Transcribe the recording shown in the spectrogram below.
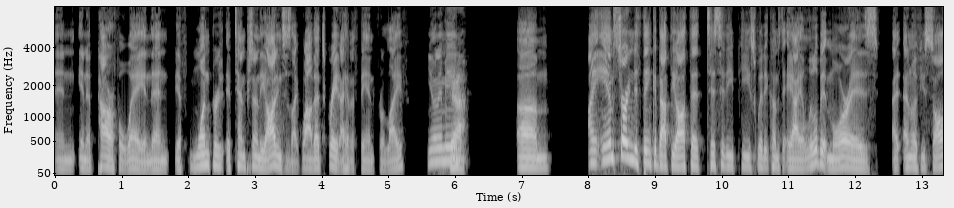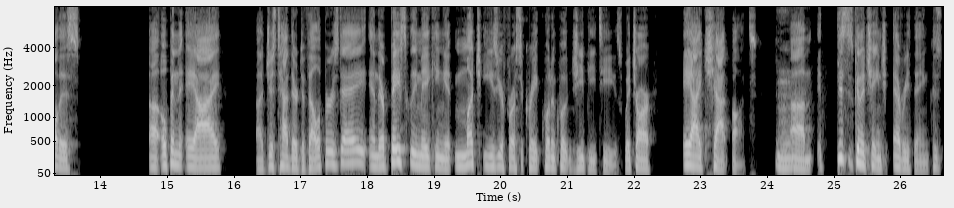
and in a powerful way. And then if one per, if 10% of the audience is like, wow, that's great. I have a fan for life. You know what I mean? Yeah. Um, I am starting to think about the authenticity piece when it comes to AI a little bit more as I, I don't know if you saw this. Uh, OpenAI uh, just had their developers day and they're basically making it much easier for us to create quote unquote GPTs, which are AI chatbots. Mm-hmm. Um, it, this is going to change everything because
